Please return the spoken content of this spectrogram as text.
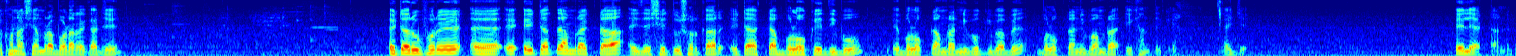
এখন আসি আমরা বর্ডারের কাজে। এটার উপরে এইটাতে আমরা একটা, এই যে সেতু সরকার, এটা একটা ব্লকে দিব। এই ব্লকটা আমরা নিব কীভাবে? ব্লকটা নিব আমরা এখান থেকে। এই যে, এই লেয়ারটা নিব।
